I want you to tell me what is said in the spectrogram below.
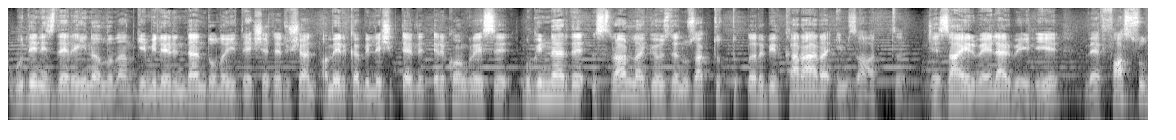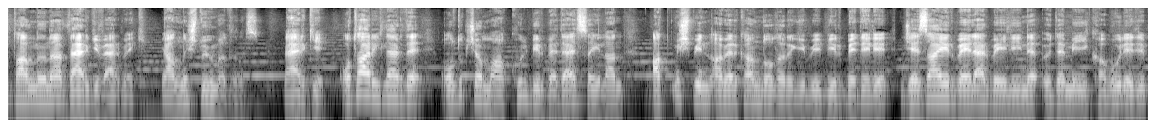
Bu denizde rehin alınan gemilerinden dolayı dehşete düşen Amerika Birleşik Devletleri Kongresi bugünlerde ısrarla gözden uzak tuttukları bir karara imza attı. Cezayir Beylerbeyliği ve Fas Sultanlığına vergi vermek. Yanlış duymadınız. Vergi. O tarihlerde oldukça makul bir bedel sayılan 60 bin Amerikan doları gibi bir bedeli Cezayir Beylerbeyliğine ödemeyi kabul edip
